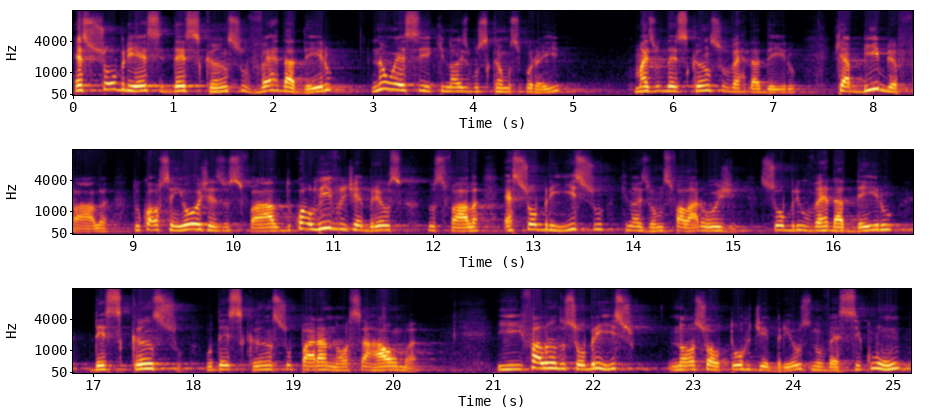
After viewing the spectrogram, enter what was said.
É sobre esse descanso verdadeiro, não esse que nós buscamos por aí, mas o descanso verdadeiro que a Bíblia fala, do qual o Senhor Jesus fala, do qual o livro de Hebreus nos fala, é sobre isso que nós vamos falar hoje, sobre o verdadeiro descanso, o descanso para a nossa alma. E falando sobre isso, nosso autor de Hebreus, no versículo 1,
